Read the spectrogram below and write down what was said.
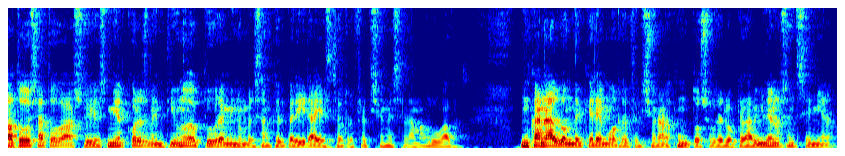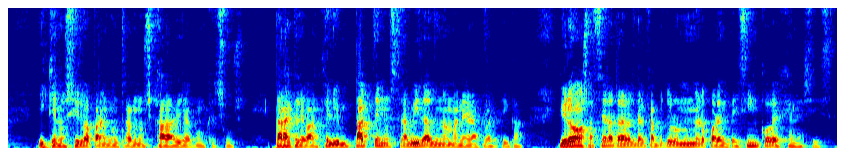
Hola a todos y a todas, hoy es miércoles 21 de octubre, mi nombre es Ángel Pereira y esto es Reflexiones en la Madrugada. Un canal donde queremos reflexionar juntos sobre lo que la Biblia nos enseña y que nos sirva para encontrarnos cada día con Jesús, para que el Evangelio impacte nuestra vida de una manera práctica. Y lo vamos a hacer a través del capítulo número 45 de Génesis.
